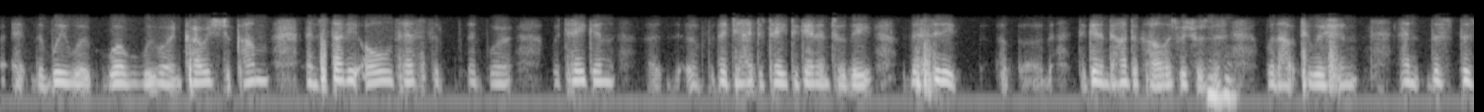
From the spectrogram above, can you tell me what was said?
uh, we were well, we were encouraged to come and study old tests that, that were were taken uh, that you had to take to get into the the city uh, to get into Hunter College, which was mm-hmm. without tuition, and this, this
